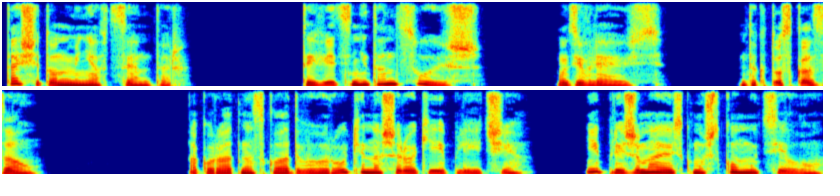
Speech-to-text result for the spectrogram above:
Тащит он меня в центр. Ты ведь не танцуешь? Удивляюсь. Да кто сказал? Аккуратно складываю руки на широкие плечи и прижимаюсь к мужскому телу.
